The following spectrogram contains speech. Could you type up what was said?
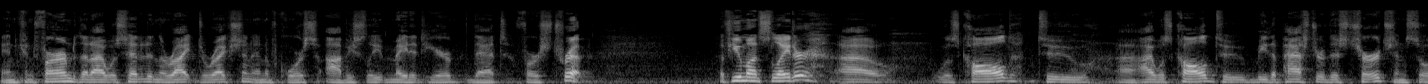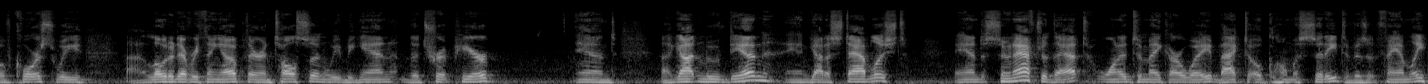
and confirmed that I was headed in the right direction, and of course, obviously, made it here that first trip. A few months later, I was called to uh, I was called to be the pastor of this church, and so of course we uh, loaded everything up there in Tulsa, and we began the trip here, and uh, got moved in and got established, and soon after that wanted to make our way back to Oklahoma City to visit family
